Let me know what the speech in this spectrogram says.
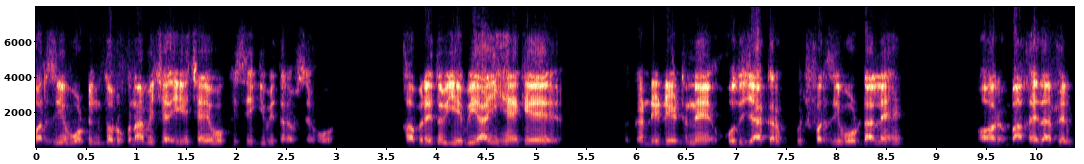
फर्जी वोटिंग तो रुकना भी चाहिए, चाहे वो किसी की भी तरफ़ से हो। खबरें तो ये भी आई हैं कि कैंडिडेट ने खुद जाकर कुछ फर्जी वोट डाले हैं और बाकायदा फिर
